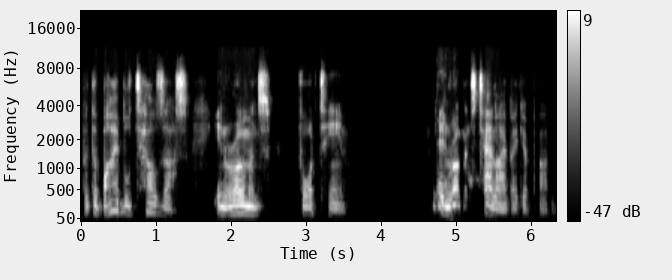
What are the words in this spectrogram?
But the Bible tells us in Romans 14, Dar in Romans 10, I beg your pardon,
